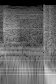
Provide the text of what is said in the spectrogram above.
Oh.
